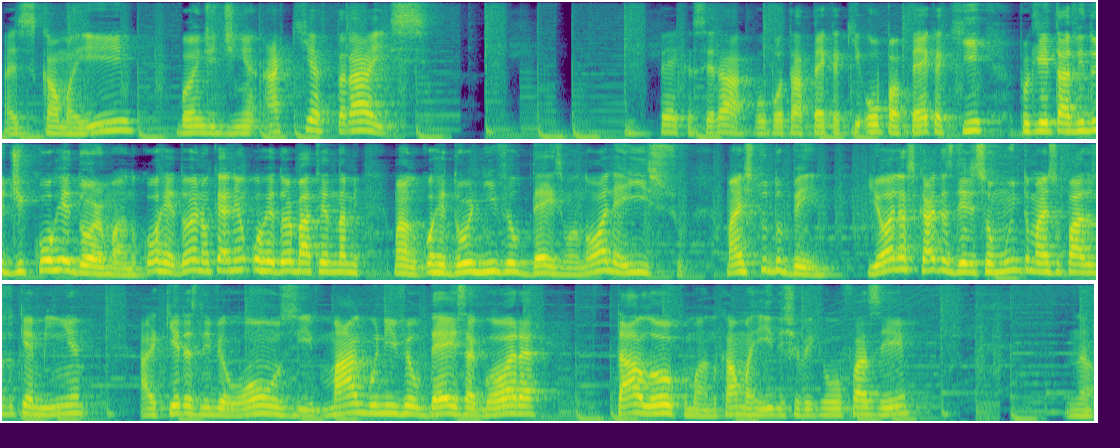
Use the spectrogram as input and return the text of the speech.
Mas calma aí, bandidinha aqui atrás. Peca, será? Vou botar Peca aqui. Opa, Peca aqui, porque ele tá vindo de corredor, mano. Corredor, não quero o corredor batendo na minha... Mano, corredor nível 10, mano. Olha isso. Mas tudo bem. E olha, as cartas dele são muito mais upadas do que a minha. Arqueiras nível 11, Mago nível 10 agora. Tá louco, mano. Calma aí, deixa eu ver o que eu vou fazer. Não,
